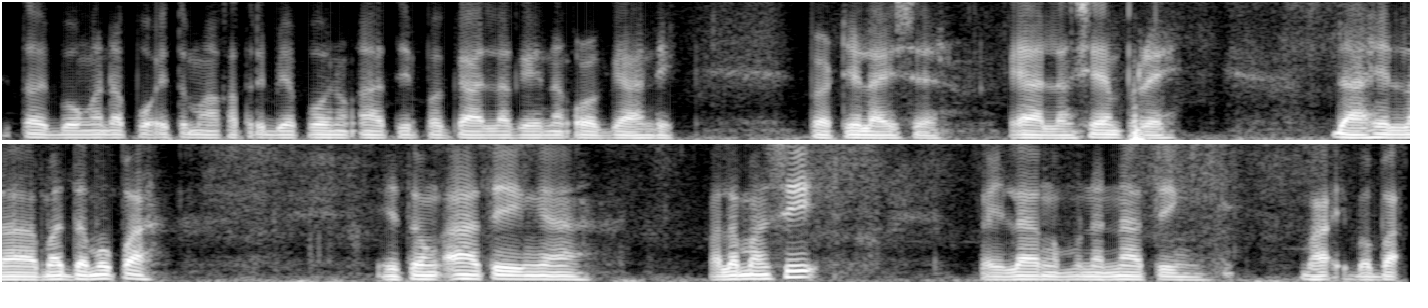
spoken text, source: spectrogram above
Ito, na po ito mga katribya po ng ating pagkalagay ng organic fertilizer. Kaya lang siyempre, dahil ah, madamo pa itong ating ah, kalamansi, kailangan muna nating maibaba.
